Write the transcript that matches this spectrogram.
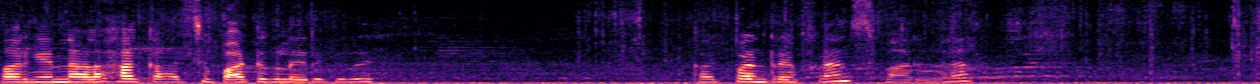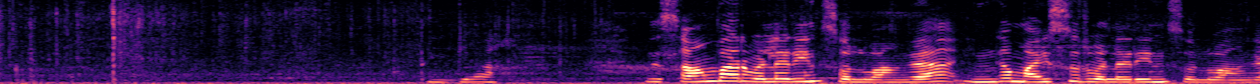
பாருங்கள் என்ன அழகாக காய்ச்சி பாட்டுக்குள்ளே இருக்குது. கட் பண்ணுறேன் ஃப்ரெண்ட்ஸ் பாருங்கள் சரிங்களா இது சாம்பார் வெள்ளரின்னு சொல்லுவாங்க இங்கே மைசூர் வெள்ளரின்னு சொல்லுவாங்க.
